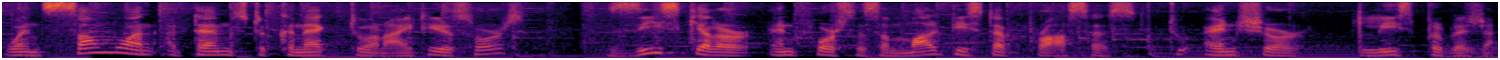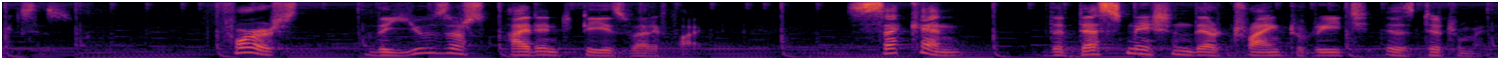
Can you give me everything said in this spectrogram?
when someone attempts to connect to an IT resource, Zscaler enforces a multi-step process to ensure least privileged access. First, the user's identity is verified. Second, the destination they're trying to reach is determined.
